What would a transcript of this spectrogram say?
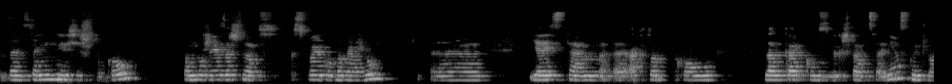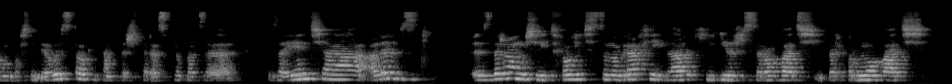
za- zajmuje się sztuką. To może ja zacznę od swojego bagażu. Ja jestem aktorką, lalkarką z wykształcenia. Skończyłam właśnie Białystok i tam też teraz prowadzę zajęcia, ale zdarzało mi się i tworzyć scenografię, i lalki, i reżyserować, i performować.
